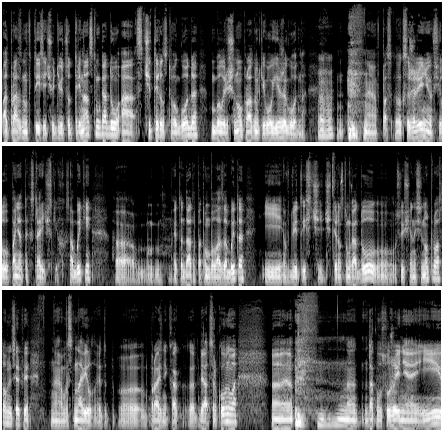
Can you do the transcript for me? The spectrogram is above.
отпразднован в 1913 году, а с 2014 года было решено праздновать его ежегодно. Угу. К сожалению, в силу понятных исторических событий, эта дата потом была забыта, и в 2014 году Священный Синод Православной Церкви восстановил этот праздник как для церковного Э, такого служения, и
